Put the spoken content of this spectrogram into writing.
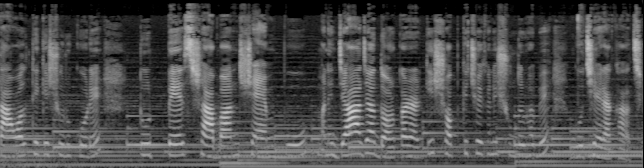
তাওয়াল থেকে শুরু করে টুথপেস্ট, সাবান, শ্যাম্পু মানে যা যা দরকার আর কি সব কিছু এখানে সুন্দরভাবে গুছিয়ে রাখা আছে।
